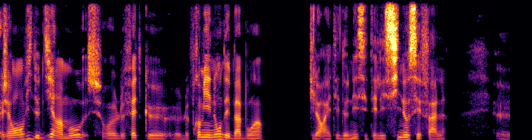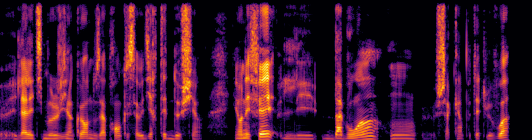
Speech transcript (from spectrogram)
J'avais envie de dire un mot sur le fait que euh, le premier nom des babouins qui leur a été donné, c'était les cynocéphales. Euh, et là, l'étymologie encore nous apprend que ça veut dire tête de chien. Et en effet, les babouins ont, euh, chacun peut-être le voit,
